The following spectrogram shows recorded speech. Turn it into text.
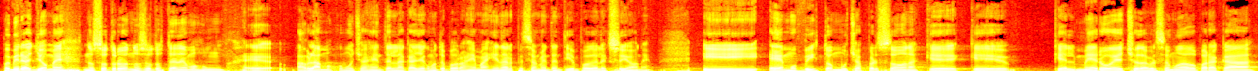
Pues mira, yo me, nosotros, nosotros tenemos un, eh, hablamos con mucha gente en la calle, como te podrás imaginar, especialmente en tiempos de elecciones. Y hemos visto muchas personas que, que, que el mero hecho de haberse mudado para acá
